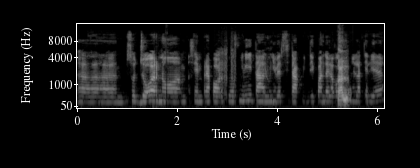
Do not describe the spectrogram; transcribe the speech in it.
uh, soggiorno, sempre a Porto, finita l'università, quindi quando hai lavorato All... nell'atelier?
